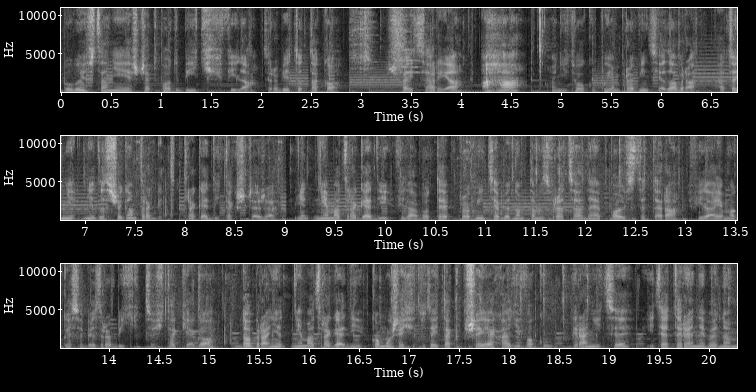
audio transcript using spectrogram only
Byłbym w stanie jeszcze podbić chwila. Zrobię to tako. Szwajcaria. Aha! Oni tu okupują prowincję, dobra. A to nie, nie dostrzegam trage tragedii, tak szczerze. Nie, nie ma tragedii. Chwila, bo te prowincje będą tam zwracane Polsce teraz. Chwila, ja mogę sobie zrobić coś takiego. Dobra, nie, nie ma tragedii. Tylko muszę się tutaj tak przejechać wokół granicy i te tereny będą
